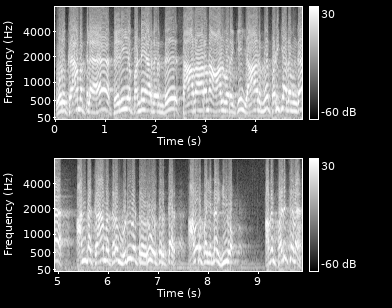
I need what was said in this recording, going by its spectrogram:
ஒரு கிராமத்துல பெரிய பண்ணையார்ல இருந்து சாதாரண ஆள் வரைக்கும் யாருமே படிக்காதவங்க அந்த கிராமத்துல முடிவற்றவர் ஒருத்தர் இருக்கார். அவர் பையன் தான் ஹீரோ. அவன் படிச்சவன்.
